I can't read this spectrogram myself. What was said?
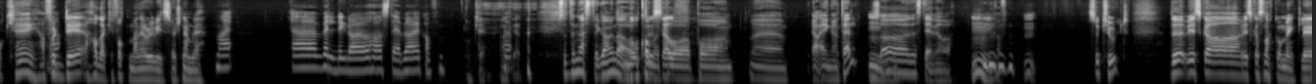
Ok, ja, For Ja. det hadde jeg ikke fått med meg når jeg gjorde research, nemlig. Nei. Jeg er veldig glad i å ha stevia i kaffen. Ok, ja, greit. Så til neste gang, da, Note å komme to på, self. på eh, ja, en gang til, så er det stevia. da. Mm. Så kult. Du, vi skal, vi skal snakke om egentlig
